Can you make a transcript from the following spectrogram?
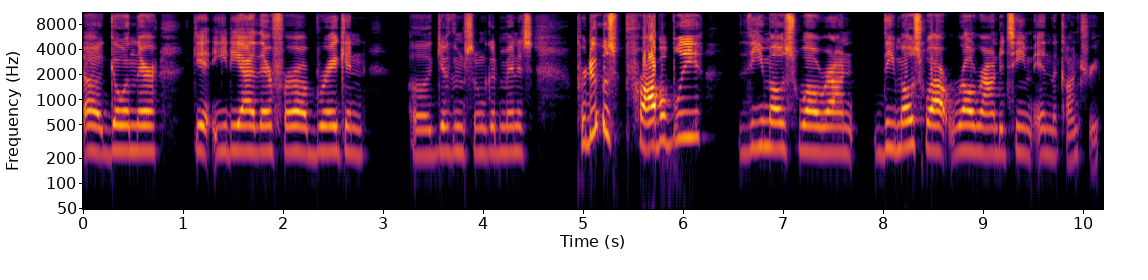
uh, go in there, get Edey there for a break, and uh, give them some good minutes. Purdue is probably the most well round, the most well rounded team in the country.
